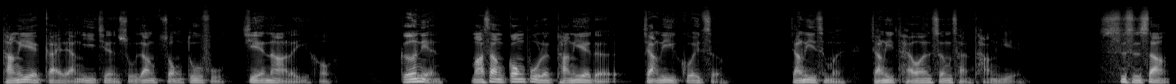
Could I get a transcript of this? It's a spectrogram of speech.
糖业改良意见书，让总督府接纳了以后，隔年马上公布了糖业的奖励规则，奖励什么？奖励台湾生产糖业。事实上。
